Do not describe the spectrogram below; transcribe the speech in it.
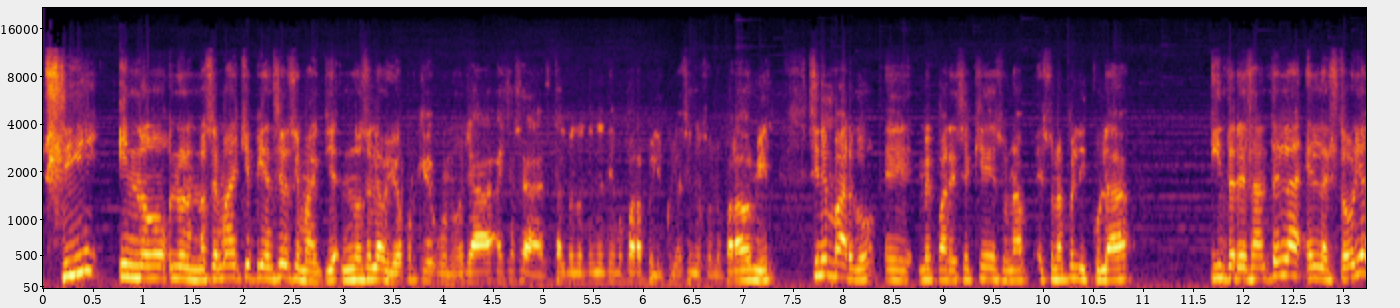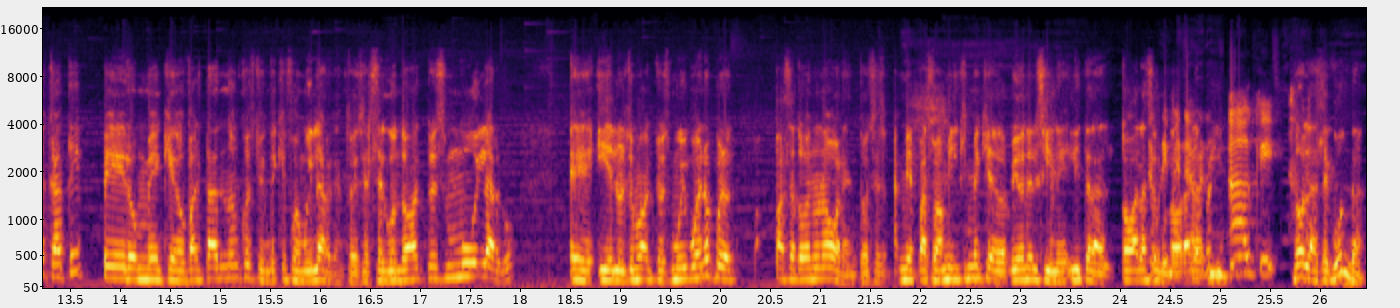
Sí y no, no, no sé Mike qué piense o si Mike no se la vio porque uno ya a esas edades tal vez no tiene tiempo para películas sino solo para dormir. Sin embargo, eh, me parece que es una, es una película interesante en la, en la historia, Kate, pero me quedó faltando en cuestión de que fue muy larga. Entonces el segundo acto es muy largo eh, y el último acto es muy bueno, pero pasa todo en una hora. Entonces me pasó a mí que me quedé dormido en el cine literal toda la, segunda hora de la película. Ah, ok. No, la segunda.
